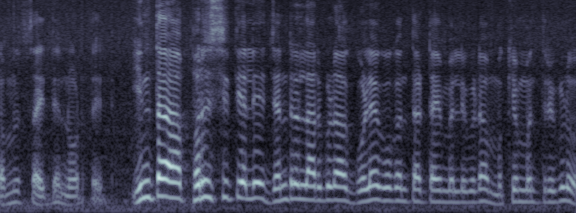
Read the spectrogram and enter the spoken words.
ಗಮನಿಸ್ತಾ ಇದ್ದೆ, ನೋಡ್ತಾ ಇದ್ದೆ. ಇಂಥ ಪರಿಸ್ಥಿತಿಯಲ್ಲಿ ಜನರೆಲ್ಲರೂ ಕೂಡ ಗುಳೆಗೆ ಹೋಗೋಂಥ ಟೈಮಲ್ಲಿ ಕೂಡ ಮುಖ್ಯಮಂತ್ರಿಗಳು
